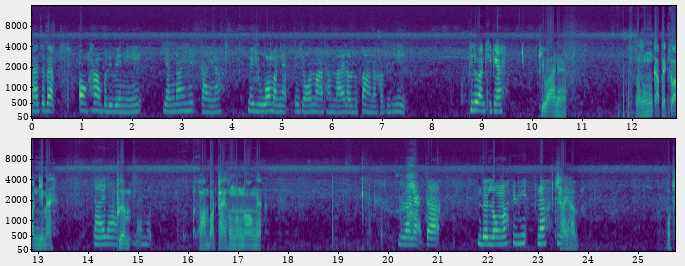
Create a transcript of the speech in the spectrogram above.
น่าจะแบบออกห่างบริเวณนี้ ยังได้ไม่ไกลนะ ไม่รู้ว่ามันเนี่ยจะย้อนมาทำร้ายเราหรือเปล่านะคะพี่พี่ๆพี่ตะวันคิดไง พี่ว่าเนี่ยเราต้องกลับกันก่อนดีไหมได้ได้เพื่อได้หมด ความปลอดภัยของน้องๆเนี่ยเดี๋ยวเราเนี่ยจะเดินลงเนาะพี่พี่ๆนะใช่ครับ โอเค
